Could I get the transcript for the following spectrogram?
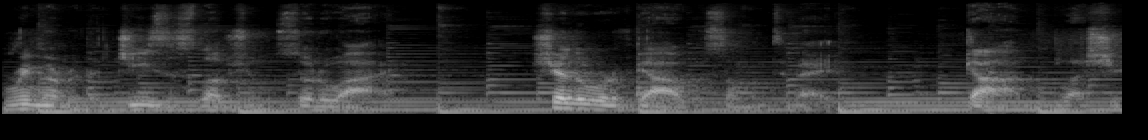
Remember that Jesus loves you, so do I. Share the word of God with someone today. God bless you.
